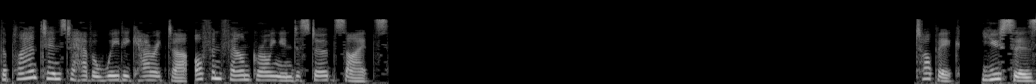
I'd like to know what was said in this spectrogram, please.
The plant tends to have a weedy character, often found growing in disturbed sites. Topic: Uses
